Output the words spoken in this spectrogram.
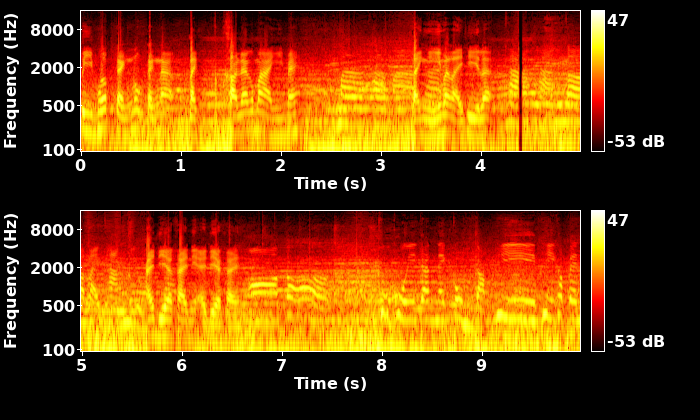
ปีเพิ่มแต่งนุ่งแต่งหน้า แต่คราวแรกก็มาอย่างนี้ไหมมาค่ะมาแต่งอย่างนี้มาหลายทีแล้วค่ะค่ะก็หลายครั้งอยู่ไอเดียใครนี่ไอเดียใครอ๋อก็คือคุยกันในกลุ่มกับพี่พี่เขาเป็น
